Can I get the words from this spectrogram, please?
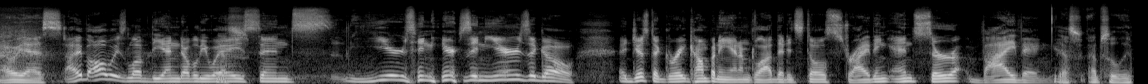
Oh yes. I've always loved the NWA Yes. since years and years and years ago. Uh, Just a great company, and I'm glad that it's still striving and surviving. Yes, absolutely.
